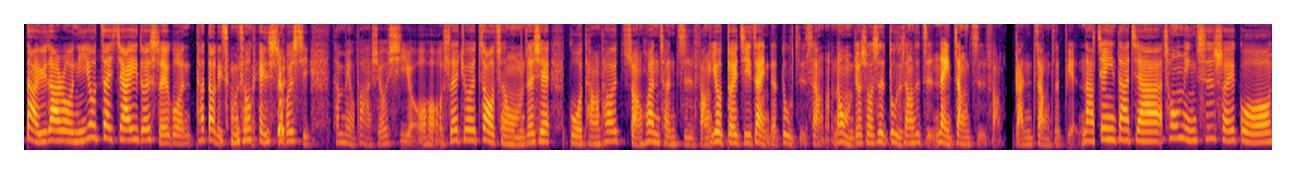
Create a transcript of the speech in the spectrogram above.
大鱼大肉，你又再加一堆水果，它到底什么时候可以休息？它没有办法休息哦，吼所以就会造成我们这些果糖，它会转换成脂肪，又堆积在你的肚子上啊。那我们就说是肚子上是指内脏脂肪，肝脏这边。那建议大家聪明吃水果，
